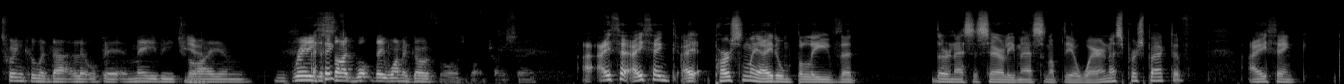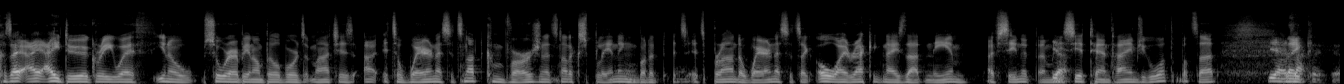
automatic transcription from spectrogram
twinkle with that a little bit and maybe try yeah. and really I decide think... what they want to go for. Is what I'm trying to say. I th- I think I personally I don't believe that they're necessarily messing up the awareness perspective. I think because I, I, I, do agree with you know Sorare being on billboards at matches. Uh, it's awareness. It's not conversion. It's not explaining, but it, it's it's brand awareness. It's like oh, I recognize that name. I've seen it, and when yeah. you see it ten times, you go, "What? What's that?" Yeah, like, exactly. Yeah.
